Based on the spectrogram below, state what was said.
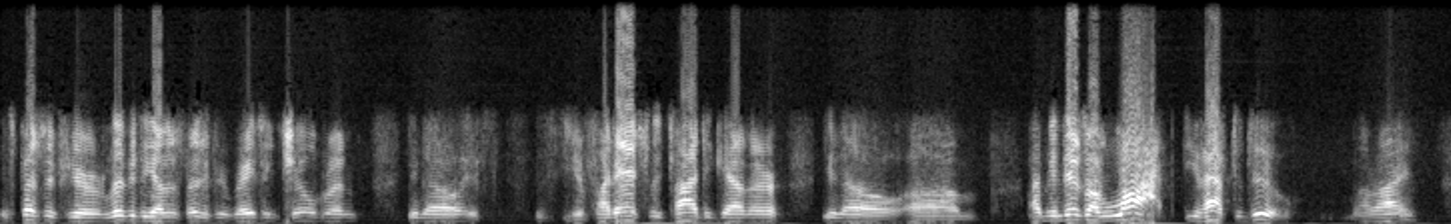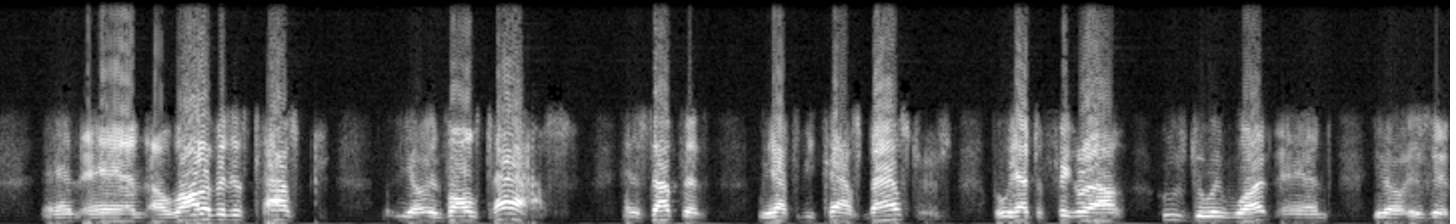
especially if you're living together, especially if you're raising children, you know, if, if you're financially tied together, you know, um, I mean, there's a lot you have to do. All right, and and a lot of it is task, you know, involves tasks, and it's not that we have to be taskmasters, but we have to figure out who's doing what, and you know, is it,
